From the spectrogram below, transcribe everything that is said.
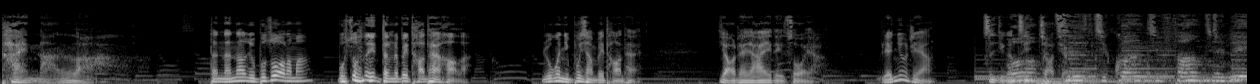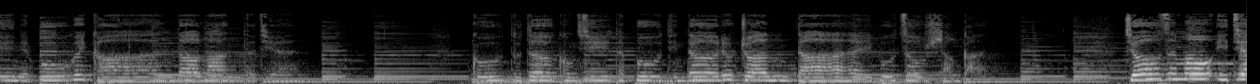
太难了。但难道就不做了吗？不做那等着被淘汰好了。如果你不想被淘汰。咬着牙也得做呀，人就这样，自己跟自己较劲。自己关进房间里面，不会看到蓝的天。孤独的空气，它不停的流转，带不走伤感。就在某一天，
